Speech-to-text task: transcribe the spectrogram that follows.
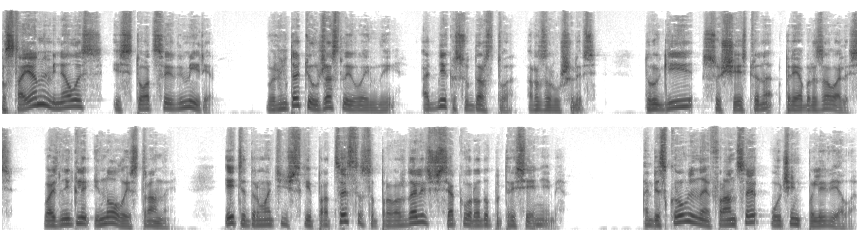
Постоянно менялась и ситуация в мире. В результате ужасной войны одни государства разрушились, другие существенно преобразовались. Возникли и новые страны. Эти драматические процессы сопровождались всякого рода потрясениями. Обескровленная Франция очень полевела.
